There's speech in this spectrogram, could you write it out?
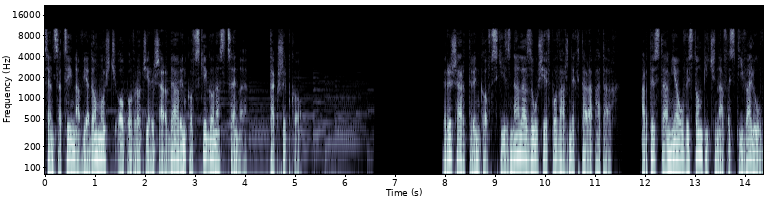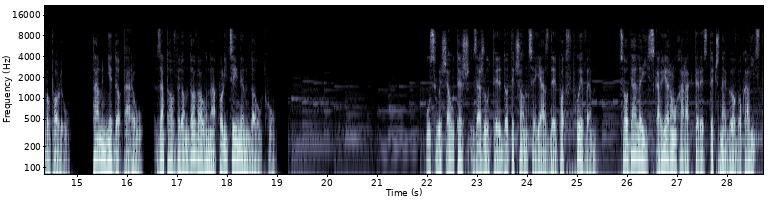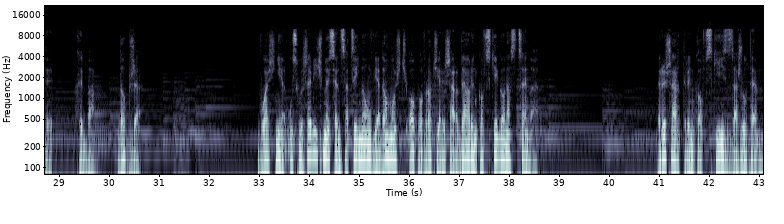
Sensacyjna wiadomość o powrocie Ryszarda Rynkowskiego na scenę. Tak szybko. Ryszard Rynkowski znalazł się w poważnych tarapatach. Artysta miał wystąpić na festiwalu w Opolu. Tam nie dotarł, za to wylądował na policyjnym dołku. Usłyszał też zarzuty dotyczące jazdy pod wpływem. Co dalej z karierą charakterystycznego wokalisty? Chyba. Dobrze. Właśnie usłyszeliśmy sensacyjną wiadomość o powrocie Ryszarda Rynkowskiego na scenę. Ryszard Rynkowski z zarzutem.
